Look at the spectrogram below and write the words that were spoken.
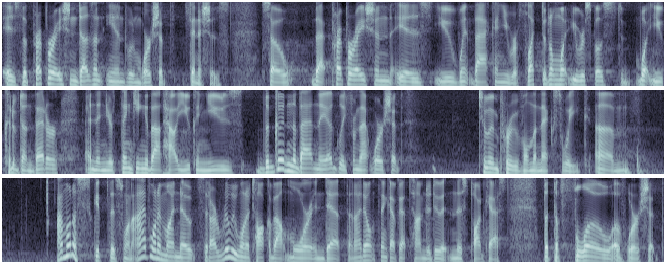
is the preparation doesn't end when worship finishes. So, that preparation is you went back and you reflected on what you were supposed to, what you could have done better, and then you're thinking about how you can use the good and the bad and the ugly from that worship to improve on the next week. Um, I'm going to skip this one. I have one in my notes that I really want to talk about more in depth, and I don't think I've got time to do it in this podcast. But the flow of worship.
